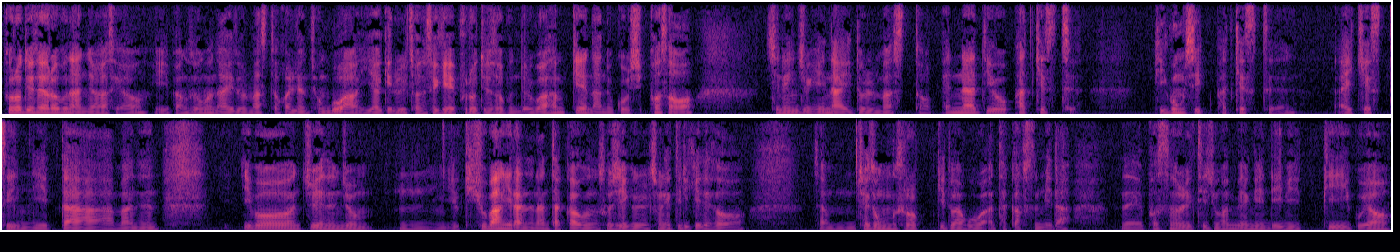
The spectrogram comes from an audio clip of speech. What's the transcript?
프로듀서 여러분 안녕하세요. 이 방송은 아이돌 마스터 관련 정보와 이야기를 전 세계 프로듀서 분들과 함께 나누고 싶어서 진행 중인 아이돌 마스터 팬라디오 팟캐스트 비공식 팟캐스트 아이캐스트입니다만은 이번 주에는 좀 음, 이렇게 휴방이라는 안타까운 소식을 전해드리게 돼서 참 죄송스럽기도 하고 안타깝습니다. 네, personality 중 한 명인 리미 P이고요.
